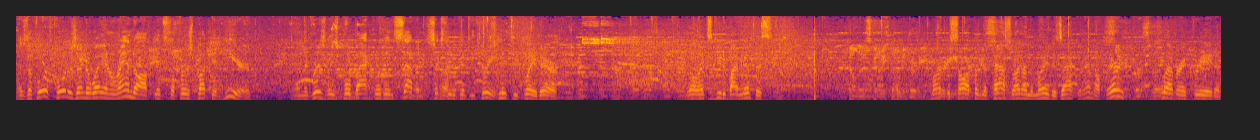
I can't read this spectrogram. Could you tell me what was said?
as the fourth quarter is underway and Randolph gets the first bucket here. And the Grizzlies pull back within seven, 60 to 53. Sneaky play there. Well executed by Memphis. Marc Gasol putting the pass right on the money to Zach Randolph. Very clever and creative.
